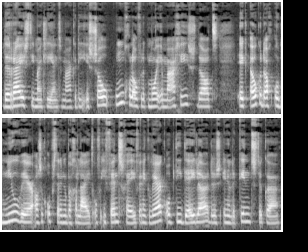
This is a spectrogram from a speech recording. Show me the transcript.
de reis die mijn cliënten maken, die is zo ongelooflijk mooi en magisch dat ik elke dag opnieuw weer, als ik opstellingen begeleid of events geef en ik werk op die delen, dus innerlijke kindstukken,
